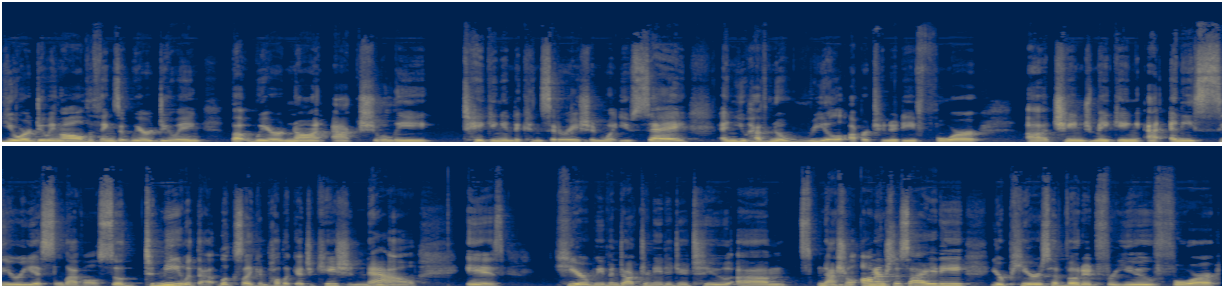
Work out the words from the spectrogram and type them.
you're doing all the things that we're doing, but we're not actually taking into consideration what you say, and you have no real opportunity for uh, change making at any serious level. So, to me, what that looks like in public education now is here we've indoctrinated you to um, National Honor Society. Your peers have voted for you for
